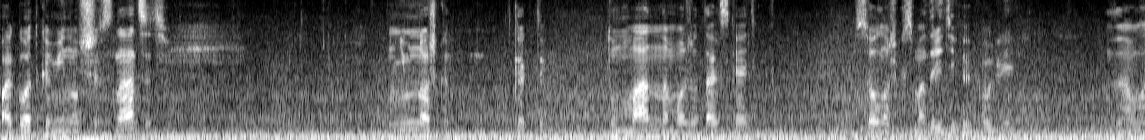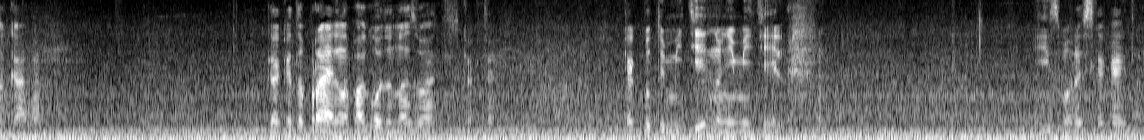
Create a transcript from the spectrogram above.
Погодка минус 16. Немножко как-то туманно, можно так сказать. Солнышко, смотрите, как выглядит за облаками. Как это правильно погоду назвать? Как-то как будто метель, но не метель. Изморозь какая-то.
